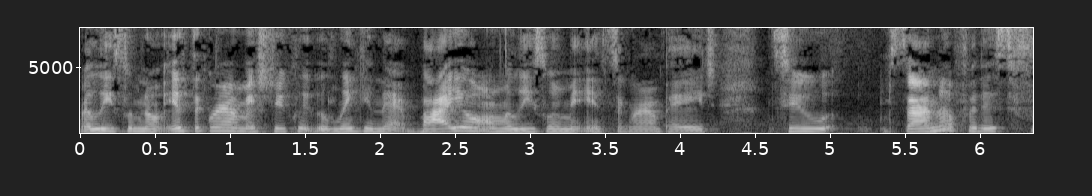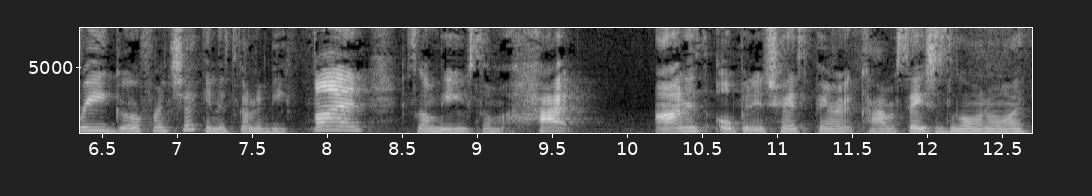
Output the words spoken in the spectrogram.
Release Women on Instagram. Make sure you click the link in that bio on Release Women Instagram page to sign up for this free girlfriend check in. It's going to be fun, it's going to be some hot honest, open, and transparent conversations going on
